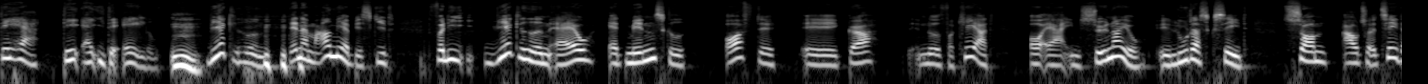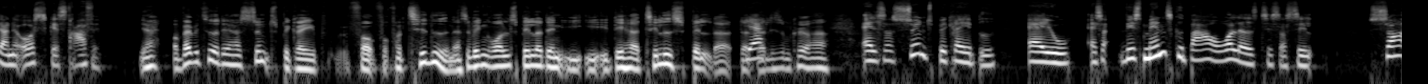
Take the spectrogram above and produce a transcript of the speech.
det her, det er idealet. Mm. Virkeligheden, den er meget mere beskidt. Fordi virkeligheden er jo, at mennesket ofte øh, gør noget forkert, og er en synder jo, øh, luthersk set, som autoriteterne også skal straffe. Ja, og hvad betyder det her syndsbegreb for, for, for tilliden? Altså, hvilken rolle spiller den i, i, i det her tillidsspil, der, der, ja. der ligesom kører her? Altså, syndsbegrebet er jo, altså, hvis mennesket bare overlades til sig selv, så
